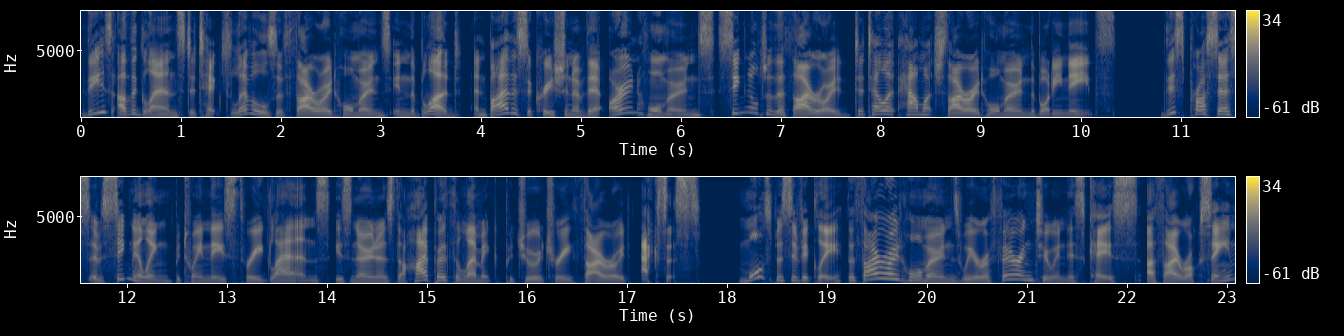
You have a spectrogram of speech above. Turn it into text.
These other glands detect levels of thyroid hormones in the blood, and by the secretion of their own hormones, signal to the thyroid to tell it how much thyroid hormone the body needs. This process of signaling between these three glands is known as the hypothalamic pituitary thyroid axis. More specifically, the thyroid hormones we are referring to in this case are thyroxine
